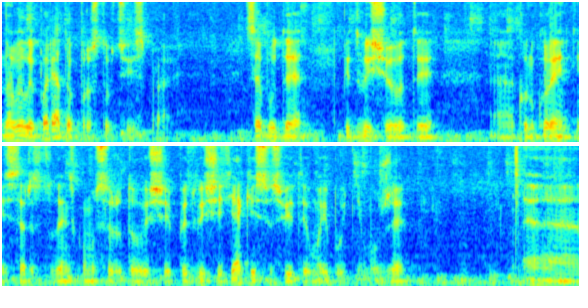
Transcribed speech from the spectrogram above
навели порядок просто в цій справі. Це буде підвищувати е, конкурентність серед студентському середовищі, підвищить якість освіти в майбутньому. Вже е,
